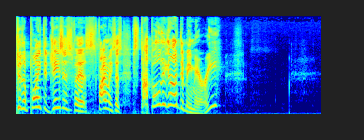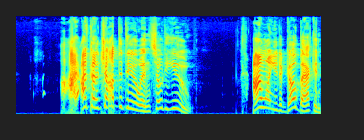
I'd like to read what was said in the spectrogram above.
to the point that Jesus finally says, Stop holding on to me, Mary. I, I've got a job to do, and so do you. I want you to go back and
